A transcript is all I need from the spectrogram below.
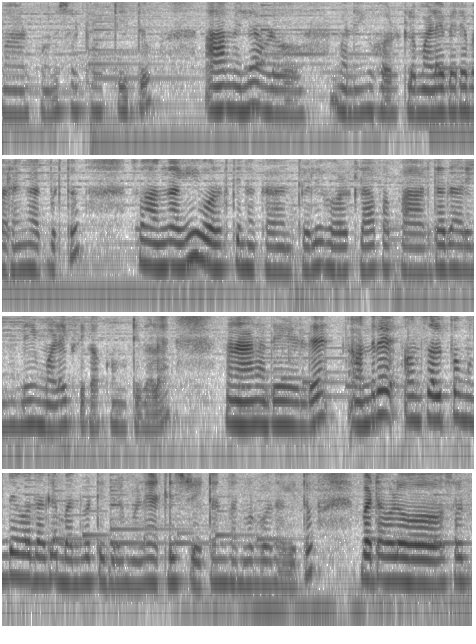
ಮಾಡಿಕೊಂಡು ಸ್ವಲ್ಪ ಹೊತ್ತಿದ್ದು. ಆಮೇಲೆ ಅವಳು ಮನೆಗೆ ಹೊರಟ್ಲು. ಮಳೆ ಬೇರೆ ಬರಂಗೆ ಆಗ್ಬಿಡ್ತು. ಸೊ ಹಾಗಾಗಿ ಹೊರಡ್ತೀನಕ್ಕ ಅಂಥೇಳಿ ಹೊರಟ್ಲ. ಪಾಪ ಅರ್ಧ ದಾರಿನಲ್ಲಿ ಮಳೆಗೆ ಸಿಕ್ಕಾಕೊಂಡ್ಬಿಟ್ಟಿದ್ದಾಳೆ. ನಾನು ಅದೇ ಹೇಳಿದೆ. ಅಂದರೆ ಒಂದು ಸ್ವಲ್ಪ ಮುಂದೆ ಹೋದಾಗಲೇ ಬಂದ್ಬಿಟ್ಟಿದ್ರೆ ಮಳೆ ಅಟ್ಲೀಸ್ಟ್ ರಿಟರ್ನ್ ಬಂದ್ಬಿಡ್ಬೋದಾಗಿತ್ತು. ಬಟ್ ಅವಳು ಸ್ವಲ್ಪ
